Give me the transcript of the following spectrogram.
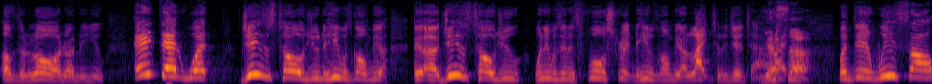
of the Lord unto you. Ain't that what Jesus told you that he was going to be a, uh, Jesus told you when he was in his full strength that he was going to be a light to the Gentiles, Yes, right? sir. But then we saw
